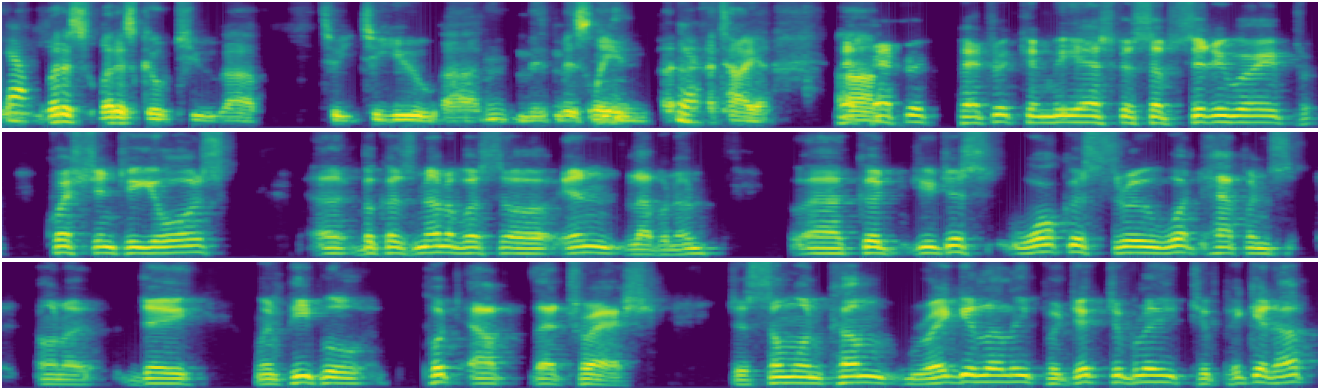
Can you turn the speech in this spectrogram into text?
yeah. Let us, let us go to uh, to, to you, uh, Ms. Lean uh, yes. Ataya. Um, Patrick, Patrick, can we ask a subsidiary question to yours? Uh, because none of us are in Lebanon. Uh, could you just walk us through what happens on a day when people put out that trash? Does someone come regularly, predictably to pick it up?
